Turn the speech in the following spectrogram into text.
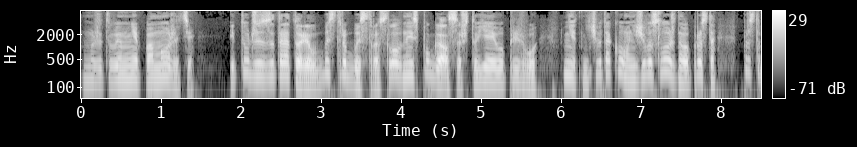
может, вы мне поможете?» И тут же затраторил быстро-быстро, словно испугался, что я его прерву. «Нет, ничего такого, ничего сложного, просто... просто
